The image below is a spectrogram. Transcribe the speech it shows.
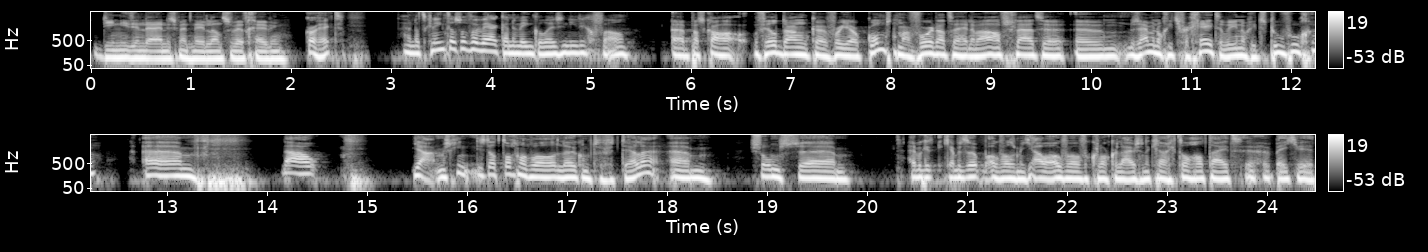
die niet in lijn is met Nederlandse wetgeving. Correct. Nou, dat klinkt alsof er werk aan de winkel is in ieder geval. Uh, Pascal, veel dank uh, voor jouw komst. Maar voordat we helemaal afsluiten, uh, zijn we nog iets vergeten? Wil je nog iets toevoegen? Um, nou, ja, misschien is dat toch nog wel leuk om te vertellen. Um, soms heb ik het, ik heb het ook wel eens met jou over, over klokkenluis. En dan krijg ik toch altijd uh, een beetje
